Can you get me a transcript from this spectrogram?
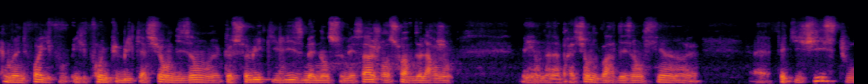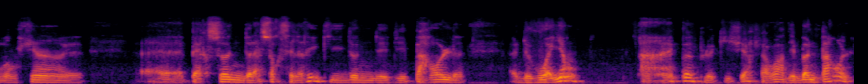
combien de fois ils, font une publication en disant que celui qui lise maintenant ce message reçoive de l'argent. Mais on a l'impression de voir des anciens euh, fétichistes ou anciens euh, euh, personnes de la sorcellerie qui donnent des, paroles de voyants à un peuple qui cherche à avoir des bonnes paroles.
